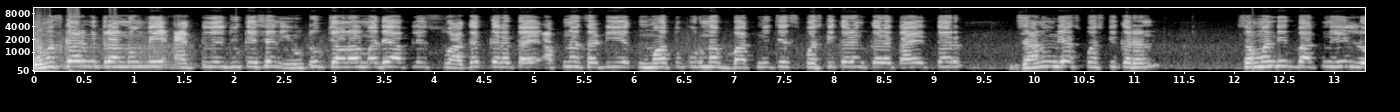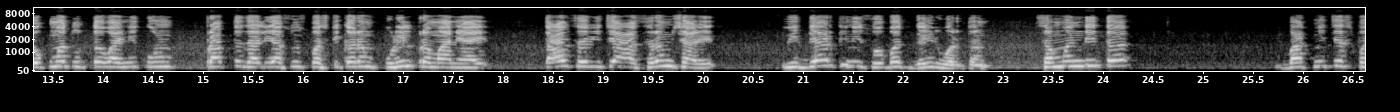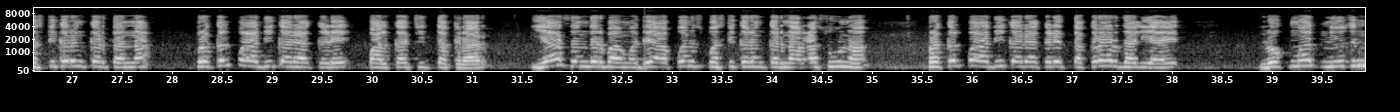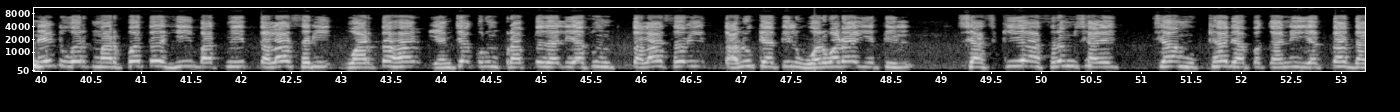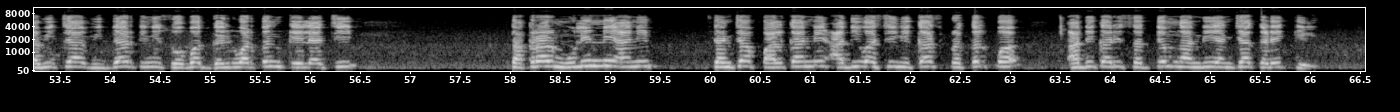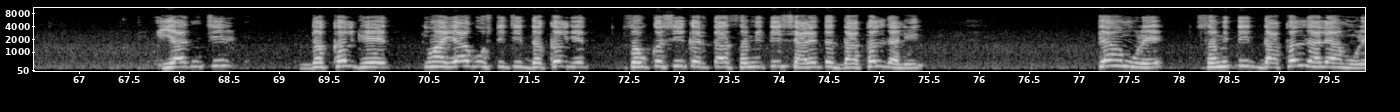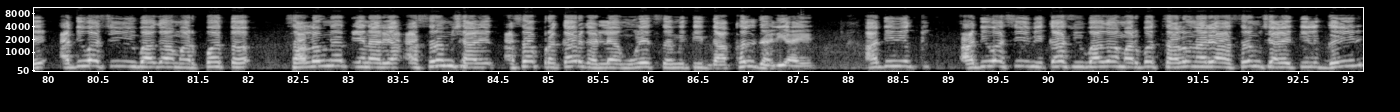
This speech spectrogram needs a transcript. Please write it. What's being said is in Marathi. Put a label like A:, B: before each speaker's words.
A: नमस्कार मित्रांनो मी ऍक्टिव्ह एज्युकेशन युट्यूब चॅनलमध्ये आपले स्वागत करत आहे. आपणासाठी एक महत्त्वपूर्ण बातमीचे स्पष्टीकरण करत आहे. तर जाणून घ्या स्पष्टीकरण. संबंधित बातमी ही लोकमत वृत्त वाहिनीकडून प्राप्त झाली असून स्पष्टीकरण पुढील प्रमाणे आहे. तालसरीच्या आश्रम शाळेत विद्यार्थिनी सोबत गैरवर्तन. संबंधित बातमीचे स्पष्टीकरण करताना प्रकल्प अधिकाऱ्याकडे पालकाची तक्रार. या संदर्भामध्ये आपण स्पष्टीकरण करणार असून प्रकल्प अधिकाऱ्याकडे तक्रार झाली आहे. लोकमत न्यूज नेटवर्क मार्फत ही बातमी तलासरी वार्ताहर यांच्याकडून प्राप्त झाली असून तलासरी तालुक्यातील वरवाडा येथील शासकीय आश्रम शाळेच्या मुख्याध्यापकाने इयत्ता दहावीच्या विद्यार्थिनी सोबत गैरवर्तन केल्याची तक्रार मुलींनी आणि त्यांच्या पालकांनी आदिवासी विकास प्रकल्प अधिकारी सत्यम गांधी यांच्याकडे केली. यांची दखल घेत किंवा या गोष्टीची दखल घेत चौकशी करता समिती शाळेत दाखल झाली. त्यामुळे समितीत दाखल झाल्यामुळे आदिवासी विभागामार्फत चालवण्यात येणाऱ्या आश्रम शाळेत असा प्रकार घडल्यामुळे समिती दाखल झाली आहे. आदि आदिवासी विकास विभागामार्फत चालवणाऱ्या आश्रम शाळेतील गैर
